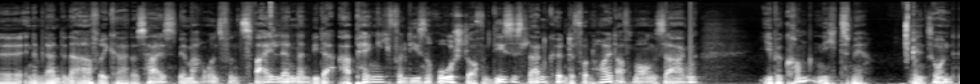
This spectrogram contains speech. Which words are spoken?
äh, in einem Land in Afrika. Das heißt, wir machen uns von zwei Ländern wieder abhängig von diesen Rohstoffen. Dieses Land könnte von heute auf morgen sagen, ihr bekommt nichts mehr. Und, so, und,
